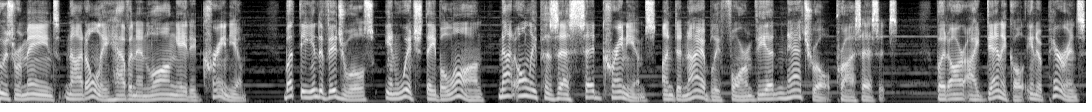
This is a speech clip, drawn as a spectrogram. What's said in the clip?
whose remains not only have an elongated cranium, but the individuals in which they belong not only possess said craniums undeniably formed via natural processes, but are identical in appearance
